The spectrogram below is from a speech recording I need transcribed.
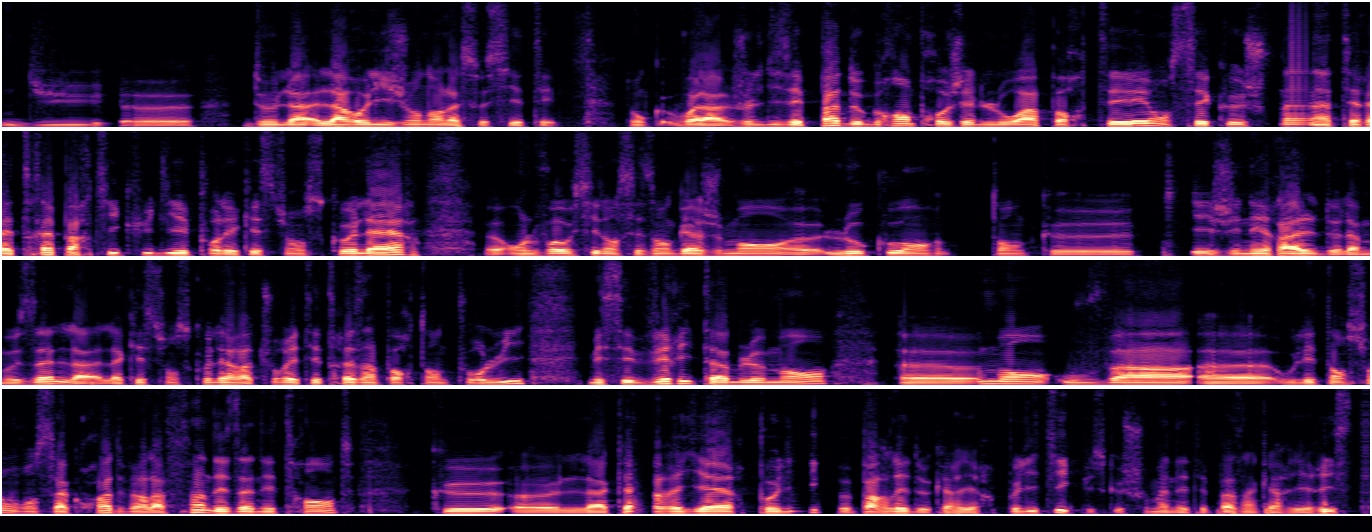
du, euh, de la, religion dans la société. Donc voilà, je le disais, pas de grands projets de loi portés. On sait que a un intérêt très particulier pour les questions scolaires. on le voit aussi dans ses engagements locaux en tant que conseiller général de la Moselle, la, question scolaire a toujours été très importante pour lui, mais c'est véritablement euh, au moment euh, où les tensions vont s'accroître vers la fin des années 30 que euh, la carrière politique, peut parler de carrière politique puisque Schuman n'était pas un carriériste,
